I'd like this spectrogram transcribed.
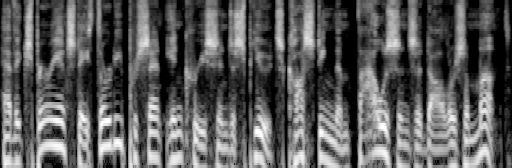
have experienced a 30% increase in disputes, costing them thousands of dollars a month.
